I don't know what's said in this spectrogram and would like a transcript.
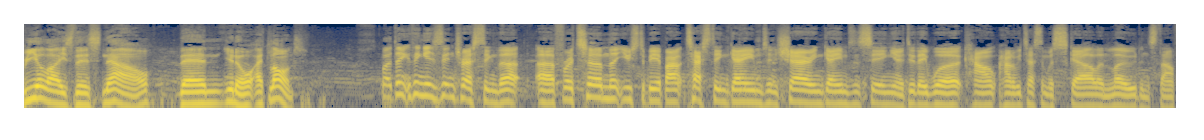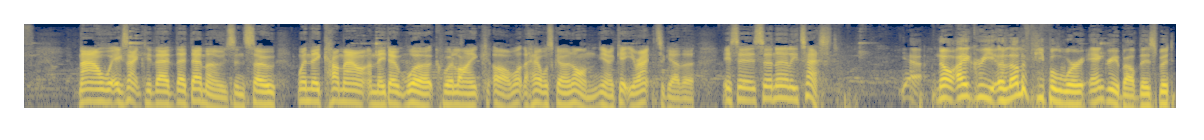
realize this now than you know at launch. But don't you think it's interesting that uh, for a term that used to be about testing games and sharing games and seeing, you know, do they work? How, how do we test them with scale and load and stuff? Now, exactly, they're, they're demos. And so when they come out and they don't work, we're like, oh, what the hell was going on? You know, get your act together. It's, a, it's an early test. Yeah, no, I agree. A lot of people were angry about this, but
